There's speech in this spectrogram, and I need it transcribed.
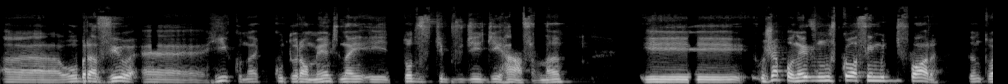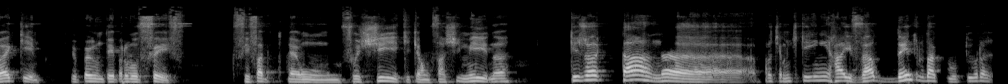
ah, o Brasil é rico, né, culturalmente, né, e todos os tipos de, de raça, né? E o japonês não ficou assim muito de fora. Tanto é que eu perguntei para vocês se sabe que é um sushi, que é um sashimi, né? Que já está praticamente que enraizado dentro da cultura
